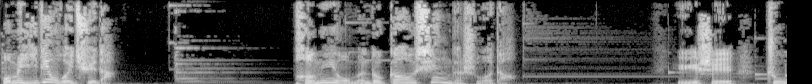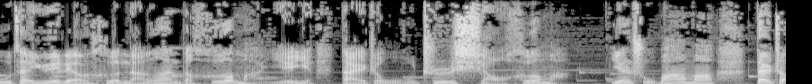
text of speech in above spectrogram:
我们一定会去的。朋友们都高兴的说道。于是，住在月亮河南岸的河马爷爷带着五只小河马，鼹鼠妈妈带着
